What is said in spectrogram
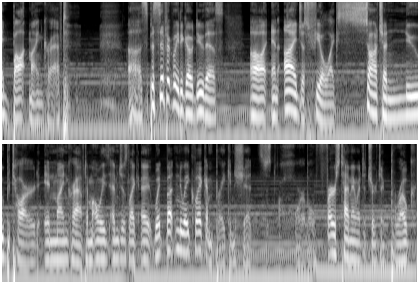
I bought Minecraft uh, specifically to go do this. Uh, and I just feel like such a noob tard in Minecraft. I'm always, I'm just like, uh, what button do I click? I'm breaking shit. It's just horrible. First time I went to church, I broke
